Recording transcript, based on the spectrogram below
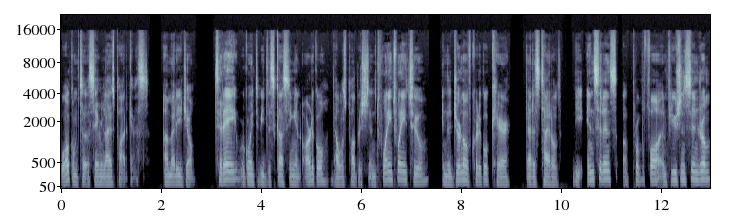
Welcome to the Saving Lives podcast. I'm Eddy Joe. Today, we're going to be discussing an article that was published in 2022 in the Journal of Critical Care that is titled The Incidence of Propofol Infusion Syndrome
